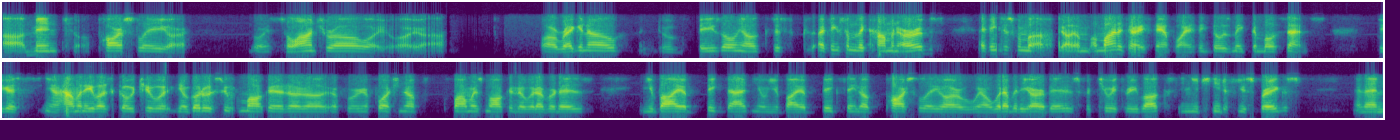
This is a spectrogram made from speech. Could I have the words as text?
uh, mint or parsley or or cilantro or or uh, or oregano, basil. You know, just I think some of the common herbs. I think just from a, a monetary standpoint, I think those make the most sense because you know how many of us go to it, you know go to a supermarket or, or if we're fortunate enough farmers market or whatever it is, and you buy a big bat, you know you buy a big thing of parsley or you know whatever the herb is for two or three bucks, and you just need a few sprigs and then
